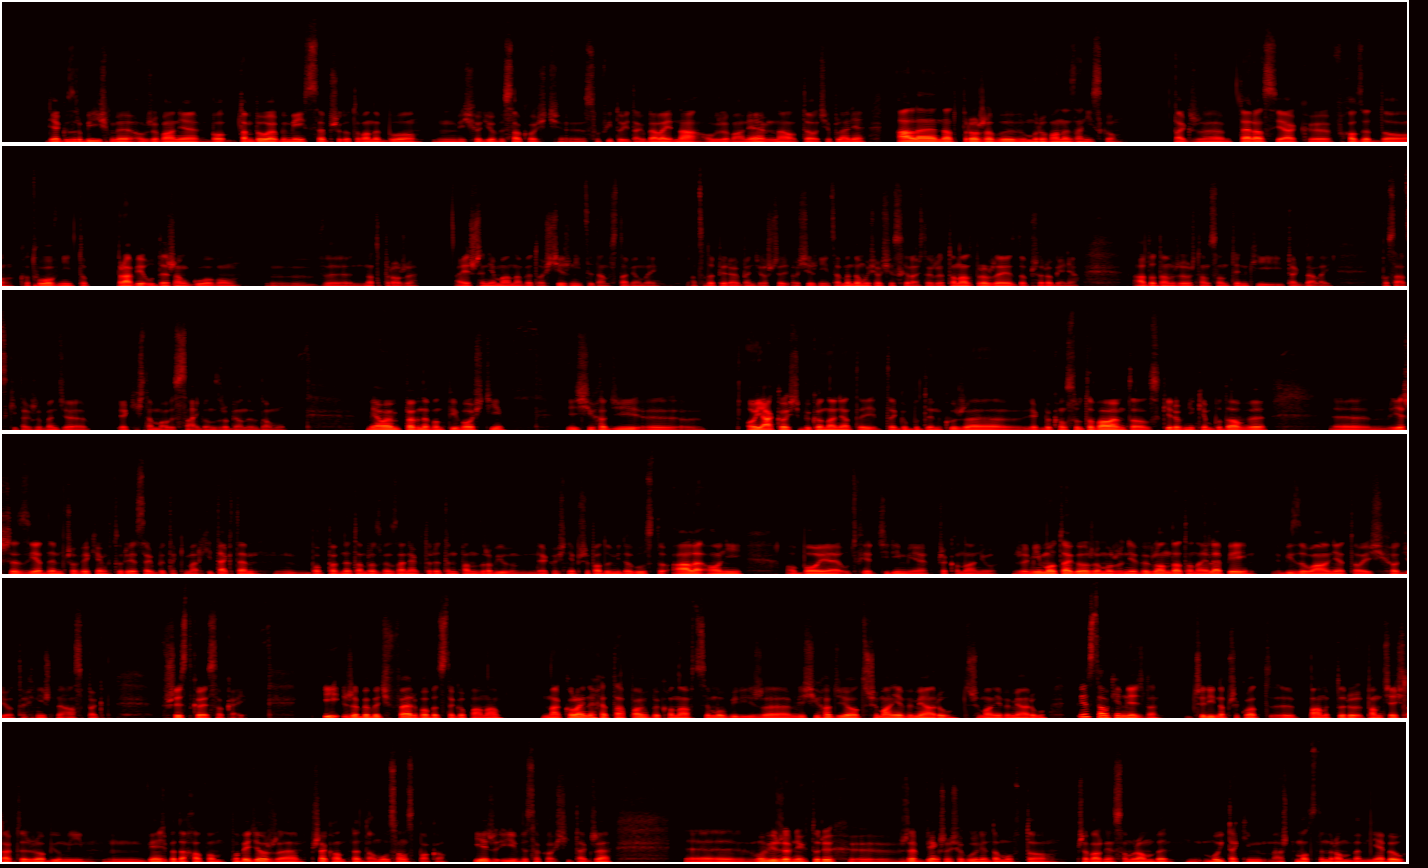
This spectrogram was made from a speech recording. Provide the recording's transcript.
jak zrobiliśmy ogrzewanie, bo tam było jakby miejsce, przygotowane było, mm, jeśli chodzi o wysokość e, sufitu i tak dalej, na ogrzewanie, na te ocieplenie, ale nadproża były wymurowane za nisko. Także teraz jak e, wchodzę do kotłowni, to prawie uderzam głową e, w nadproże. A jeszcze nie ma nawet ościeżnicy tam wstawionej. A co dopiero jak będzie ościeżnica? Będę musiał się schylać, także to nadproże jest do przerobienia. A dodam, że już tam są tynki i tak dalej, posadzki, także będzie jakiś tam mały Saigon zrobiony w domu. Miałem pewne wątpliwości, jeśli chodzi y, o jakość wykonania tej, tego budynku, że jakby konsultowałem to z kierownikiem budowy, y, jeszcze z jednym człowiekiem, który jest jakby takim architektem, bo pewne tam rozwiązania, które ten pan zrobił, jakoś nie przypadły mi do gustu, ale oni oboje utwierdzili mnie w przekonaniu, że mimo tego, że może nie wygląda to najlepiej, wizualnie to jeśli chodzi o techniczny aspekt, wszystko jest ok. I żeby być fair wobec tego pana, na kolejnych etapach wykonawcy mówili, że jeśli chodzi o trzymanie wymiaru, trzymanie wymiaru jest całkiem nieźle. Czyli na przykład y, pan, który, pan Cieśla, który robił mi mm, więźbę dachową, powiedział, że przekątne domu są spoko i, wysokości. Także yy, mówi, że w niektórych, yy, że większość ogólnie domów to przeważnie są rąby. Mój takim aż mocnym rąbem nie był,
